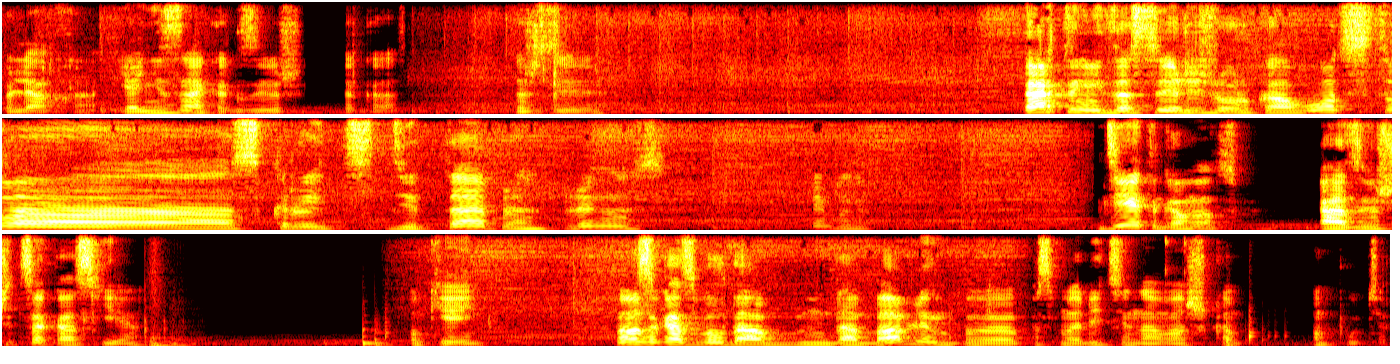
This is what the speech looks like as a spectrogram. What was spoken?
Бляха, я не знаю, как завершить заказ. Подожди. Карты не режу руководство. Скрыть деталь. Прыгнуть. Где это говно? А, завершить заказ Е. Окей. Но заказ был добавлен. Посмотрите на ваш компьютер.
